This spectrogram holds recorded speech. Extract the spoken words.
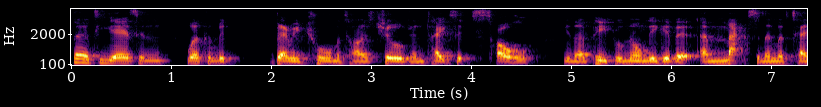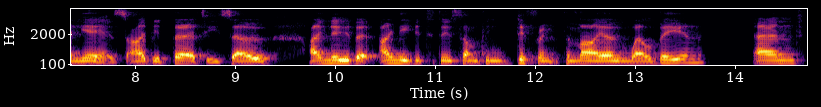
30 years in working with very traumatized children takes its toll. You know, people normally give it a maximum of 10 years. I did 30. So I knew that I needed to do something different for my own well being. And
